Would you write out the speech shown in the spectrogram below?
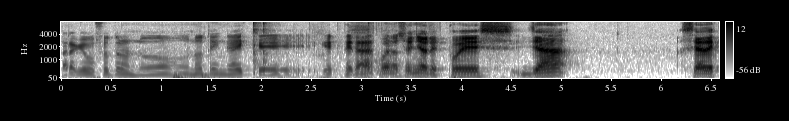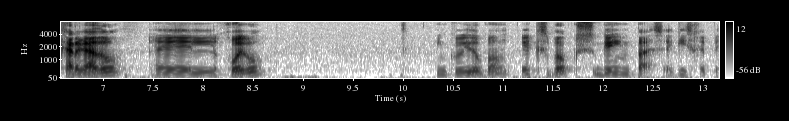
para que vosotros no, tengáis que, esperar. Bueno, señores, pues ya se ha descargado el juego, incluido con Xbox Game Pass XGP.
